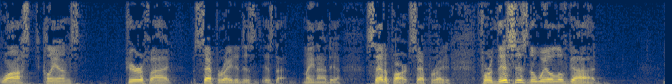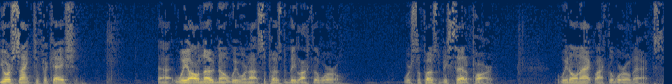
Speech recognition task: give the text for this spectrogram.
washed, cleansed, purified, separated is, is the main idea. Set apart, separated. For this is the will of God, your sanctification. Uh, we all know, don't we? We're not supposed to be like the world. We're supposed to be set apart. We don't act like the world acts.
